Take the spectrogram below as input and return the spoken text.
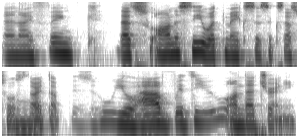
And I think that's honestly what makes a successful startup is who you have with you on that journey.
